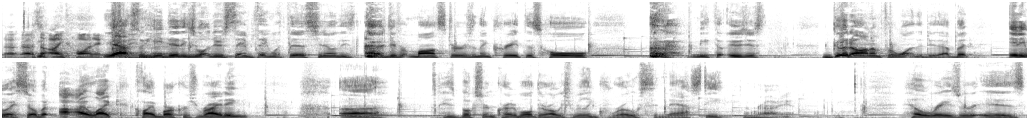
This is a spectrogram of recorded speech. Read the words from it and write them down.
that, that's an iconic. Yeah, so he did. He's wanting to do the same thing with this, you know, and these different monsters, and then create this whole mythos. It was just good on him for wanting to do that. But anyway, so but I, I like Clive Barker's writing. Uh, his books are incredible. They're always really gross and nasty. Right. Hellraiser is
